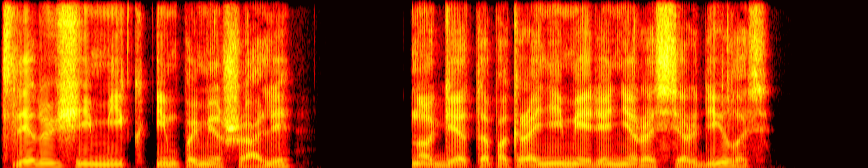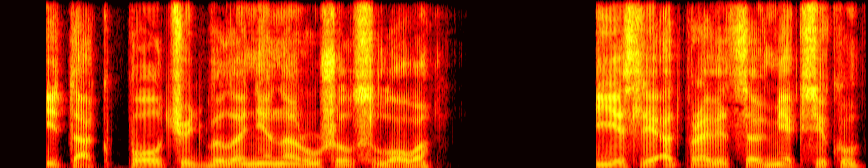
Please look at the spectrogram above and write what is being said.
В следующий миг им помешали, но Гетта, по крайней мере, не рассердилась. Итак, Пол чуть было не нарушил слово. Если отправиться в Мексику,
